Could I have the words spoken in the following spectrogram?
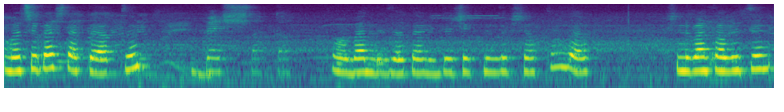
maçı kaç dakika yaptın? 5 dakika. Tamam ben de zaten video çektiğimde şey yaptım da. Şimdi ben tabletin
